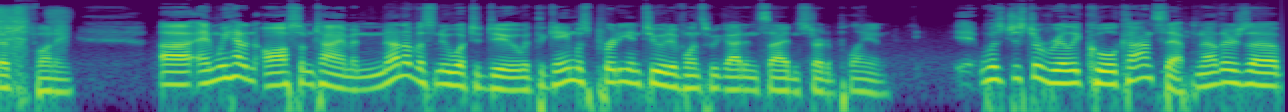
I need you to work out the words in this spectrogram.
That's funny. Uh, and we had an awesome time, and none of us knew what to do, but the game was pretty intuitive once we got inside and started playing. It was just a really cool concept. Now there's a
